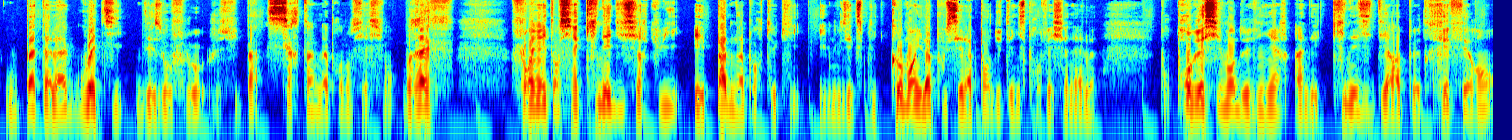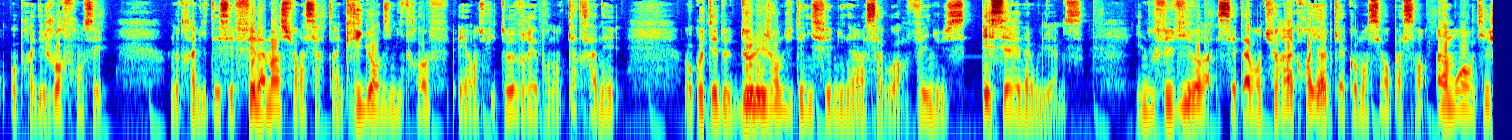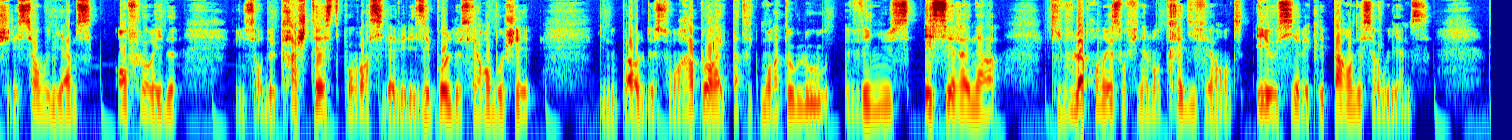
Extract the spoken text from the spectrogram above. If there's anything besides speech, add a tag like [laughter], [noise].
ou Patala Guati. Désolé Flo, je suis pas certain de la prononciation. Bref, Florian est ancien kiné du circuit et pas de n'importe qui. Il nous explique comment il a poussé la porte du tennis professionnel pour progressivement devenir un des kinésithérapeutes référents auprès des joueurs français. Notre invité s'est fait la main sur un certain Grigor Dimitrov et a ensuite œuvré pendant quatre années aux côtés de deux légendes du tennis féminin, à savoir Venus et Serena Williams. Il nous fait vivre cette aventure incroyable qui a commencé en passant un mois entier chez les Sœurs Williams en Floride, une sorte de crash test pour voir s'il avait les épaules de se faire embaucher. Il nous parle de son rapport avec Patrick Mouratoglou, Venus et Serena, qui vous l'apprendrez sont finalement très différentes, et aussi avec les parents des Sœurs Williams.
